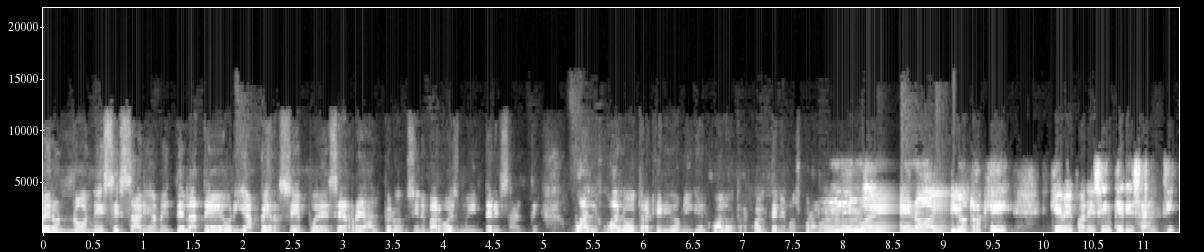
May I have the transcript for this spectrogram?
pero no necesariamente la teoría per se puede ser real, pero sin embargo es muy interesante. ¿Cuál, cuál otra, querido Miguel? ¿Cuál otra? ¿Cuál tenemos por ahí? Mm, bueno, hay otro que, que me parece interesante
